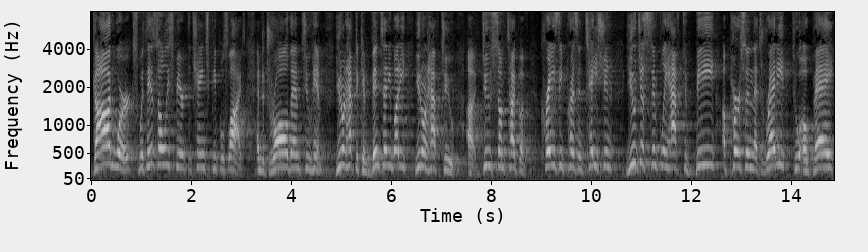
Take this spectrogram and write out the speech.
God works with His Holy Spirit to change people's lives and to draw them to Him. You don't have to convince anybody, you don't have to uh, do some type of crazy presentation. You just simply have to be a person that's ready to obey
